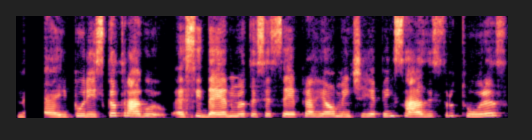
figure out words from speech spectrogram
Né? E por isso que eu trago essa ideia no meu TCC para realmente repensar as estruturas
